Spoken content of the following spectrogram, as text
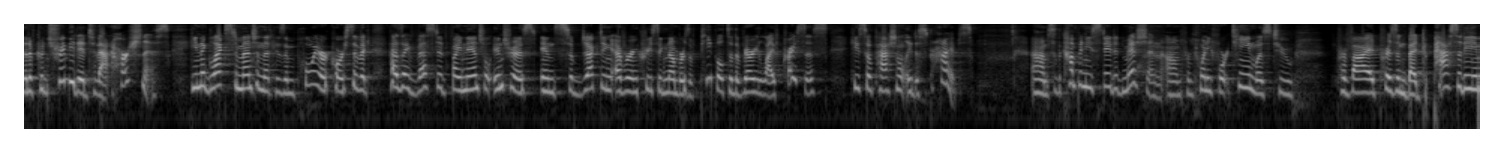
that have contributed to that harshness. He neglects to mention that his employer, CoreCivic, has a vested financial interest in subjecting ever increasing numbers of people to the very life crisis he so passionately describes. Um, so the company's stated mission um, from 2014 was to provide prison bed capacity,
